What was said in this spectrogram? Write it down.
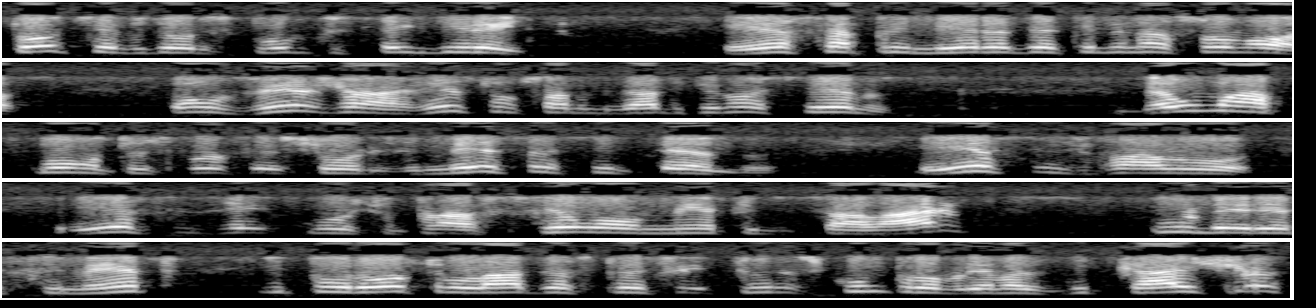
todos os servidores públicos têm direito. Essa é a primeira determinação nossa. Então, veja a responsabilidade que nós temos não aponta os professores necessitando esses valores, esses recursos para seu aumento de salário, por merecimento, e por outro lado as prefeituras com problemas de caixa,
